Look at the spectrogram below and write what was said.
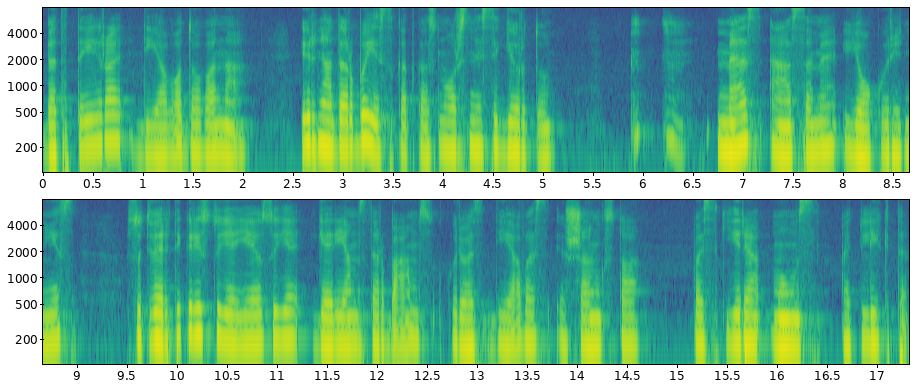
bet tai yra Dievo dovana ir nedarbais, kad kas nors nesigirtų. Mes esame jo kūrinys, sutverti Kristuje Jėzuje geriems darbams, kuriuos Dievas iš anksto paskyrė mums atlikti.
